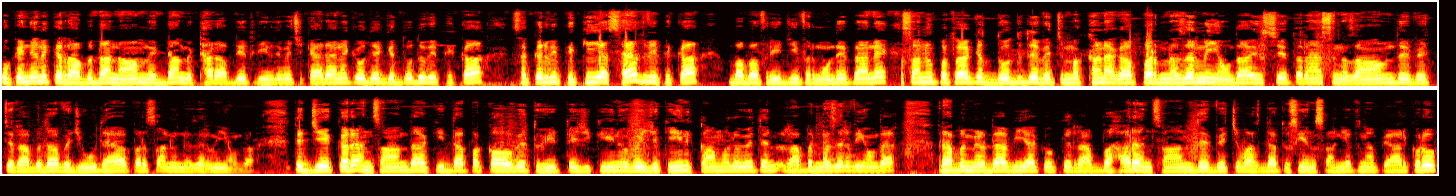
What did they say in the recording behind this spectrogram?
ਉਹ ਕਹਿੰਦੇ ਨੇ ਕਿ ਰੱਬ ਦਾ ਨਾਮ ਐਡਾ ਮਿੱਠਾ ਰੱਬ ਦੀ ਤਾਰੀਫ ਦੇ ਵਿੱਚ ਕਹਿ ਰਿਹਾ ਨੇ ਕਿ ਉਹਦੇ ਅੱਗੇ ਦੁੱਧ ਵੀ ਫਿੱਕਾ, ਸ਼ੱਕਰ ਵੀ ਫਿੱਕੀ ਆ, ਸ਼ਹਿਦ ਵੀ ਫਿੱਕਾ। ਬਾਬਾ ਫਰੀਦ ਜੀ ਫਰਮਾਉਂਦੇ ਪਏ ਨੇ, ਸਾਨੂੰ ਪਤਾ ਕਿ ਦੁੱਧ ਦੇ ਵਿੱਚ ਮੱਖਣ ਹੈਗਾ, ਪਰ ਨਜ਼ਰ ਨਹੀਂ ਆਉਂਦਾ। ਇਸੇ ਤਰ੍ਹਾਂ ਇਸ ਨਿਜ਼ਾਮ ਦੇ ਵਿੱਚ ਰੱਬ ਦਾ ਵਜੂਦ ਹੈ, ਪਰ ਸਾਨੂੰ ਨਜ਼ਰ ਨਹੀਂ ਆਉਂਦਾ। ਤੇ ਜੇਕਰ ਇਨਸਾਨ ਦਾ ਅਕੀਦਾ ਪੱਕਾ ਹੋਵੇ ਤੌਹੀਦ ਤੇ ਯਕੀਨ ਹੋਵੇ, ਯਕੀਨ ਕਾਮਲ ਹੋਵੇ, ਤੇ ਰੱਬ ਨਜ਼ਰ ਵੀ ਆਉਂਦਾ ਰੱਬ ਮਿਲਦਾ ਵੀ ਆ, ਕਿਉਂਕਿ ਰੱਬ ਹਰ ਇਨਸਾਨ ਦੇ ਵਿੱਚ ਵਸਦਾ ਤੁਸੀਂ ਇਨਸਾਨੀਅਤ ਨਾਲ ਪਿਆਰ ਕਰੋ,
